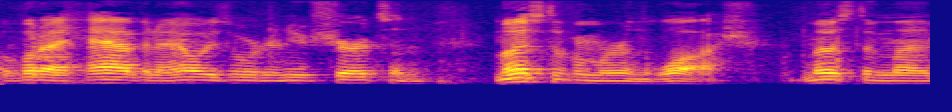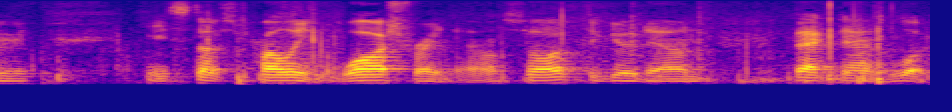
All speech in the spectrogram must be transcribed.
of what I have, and I always order new shirts, and most of them are in the wash. Most of Miami Heat stuff's probably in the wash right now, so I'll have to go down, back down and look.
